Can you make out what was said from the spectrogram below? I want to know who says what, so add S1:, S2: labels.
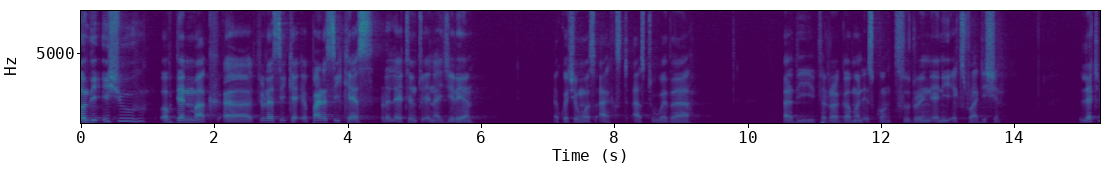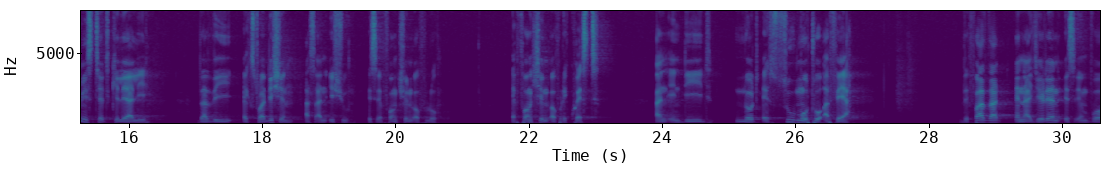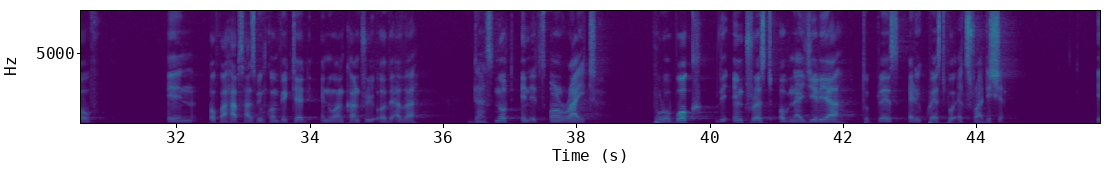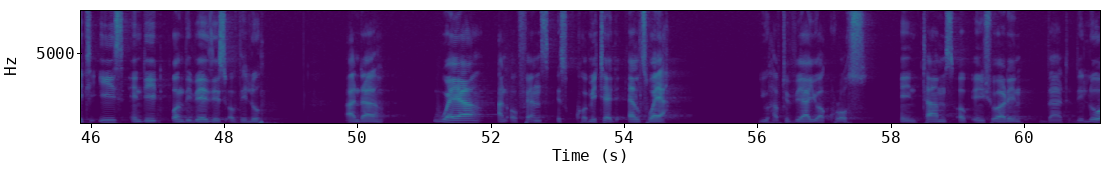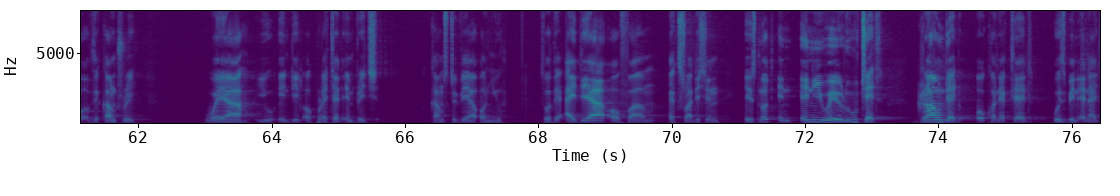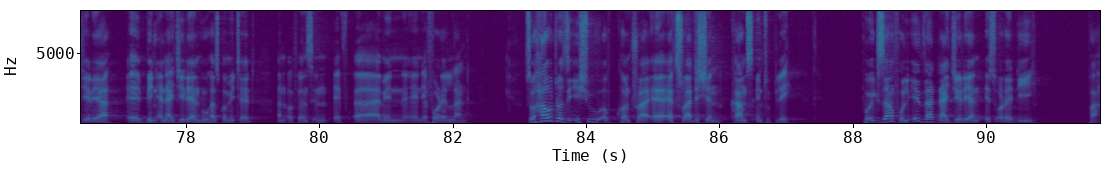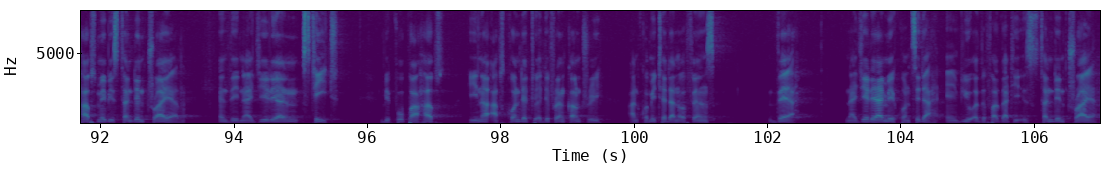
S1: On the issue of Denmark uh, piracy, piracy case relating to a Nigerian, a question was asked as to whether uh, the federal government is considering any extradition. Let me state clearly that the extradition as an issue is a function of law, a function of request, and indeed not a suo motu affair. The fact that a Nigerian is involved in, or perhaps has been convicted in one country or the other, does not in its own right provoke the interest of Nigeria to place a request for extradition. It is indeed on the basis of the law. And uh, where an offense is committed elsewhere, you have to bear your cross in terms of ensuring that the law of the country where you indeed operated in breach comes to bear on you. So the idea of um, extradition is not in any way rooted, grounded, or connected with being a Nigeria, uh, being a Nigerian who has committed an offense in, a, uh, I mean, in a foreign land. So how does the issue of contra, uh, extradition comes into play? For example, if that Nigerian is already perhaps maybe standing trial in the Nigerian state before perhaps he now absconded to a different country and committed an offense there, Nigeria may consider, in view of the fact that he is standing trial,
